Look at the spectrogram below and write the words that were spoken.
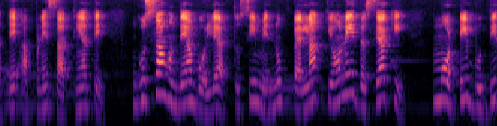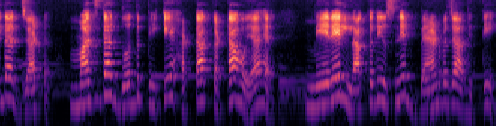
ਅਤੇ ਆਪਣੇ ਸਾਥੀਆਂ ਤੇ ਗੁੱਸਾ ਹੁੰਦਿਆਂ ਬੋਲਿਆ, ਤੁਸੀਂ ਮੈਨੂੰ ਪਹਿਲਾਂ ਕਿਉਂ ਨਹੀਂ ਦੱਸਿਆ ਕਿ ਮੋਟੀ ਬੁੱਧੀ ਦਾ ਜੱਟ ਮੱਝ ਦਾ ਦੁੱਧ ਪੀ ਕੇ ਹੱਟਾ ਕੱਟਾ ਹੋਇਆ ਹੈ? ਮੇਰੇ ਲੱਕ ਦੀ ਉਸਨੇ ਬੈਂਡ ਵਜਾ ਦਿੱਤੀ।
